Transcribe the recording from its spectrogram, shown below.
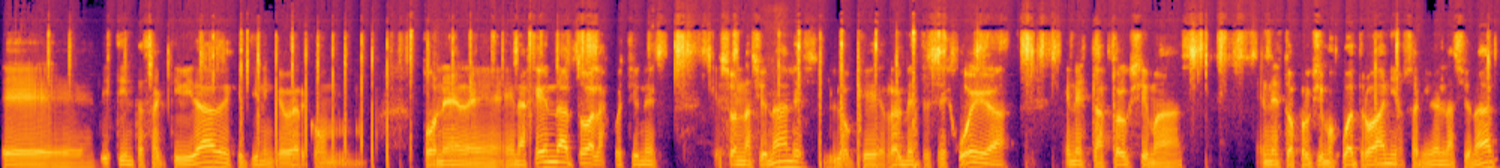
eh, distintas actividades que tienen que ver con poner eh, en agenda todas las cuestiones que son nacionales, lo que realmente se juega en estas próximas, en estos próximos cuatro años a nivel nacional.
